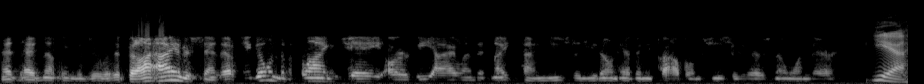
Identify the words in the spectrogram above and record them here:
that had nothing to do with it. But I, I understand that. If you go into the Flying J RV island at nighttime, usually you don't have any problems. Usually there's no one there. Yeah,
